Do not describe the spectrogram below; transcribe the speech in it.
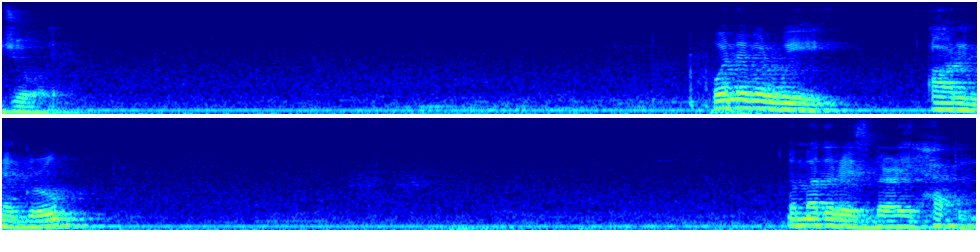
joy. Whenever we are in a group, the mother is very happy.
